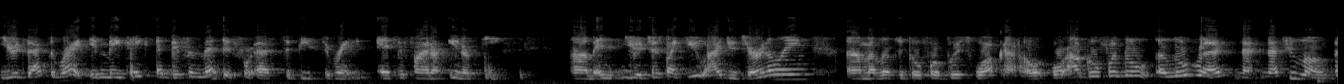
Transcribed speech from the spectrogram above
you're exactly right. It may take a different method for us to be serene and to find our inner peace. Um, and you're just like you. I do journaling. Um, I love to go for a brisk walk, I'll, or I'll go for a little a little run, not not too long.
